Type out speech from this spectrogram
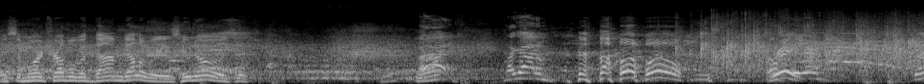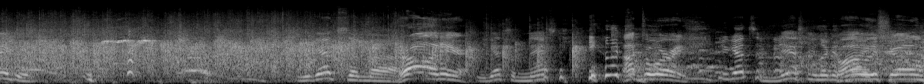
There's some more trouble with Dom DeLuise. Who knows? All right, I got him. oh, great. Thank you. You got some. Uh, They're all in here. You got some nasty. Not to worry. You got some nasty looking. Go on with the show.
